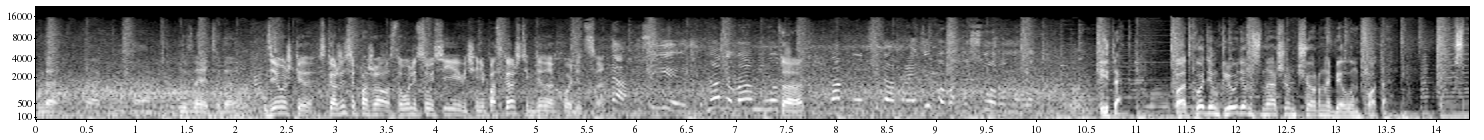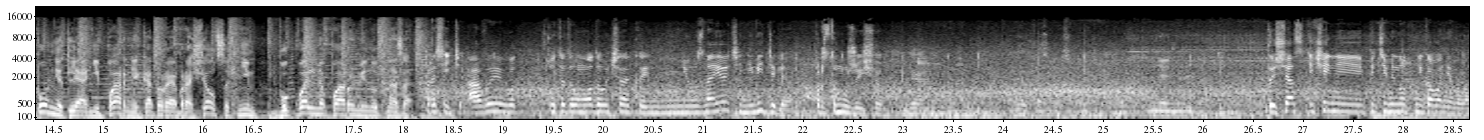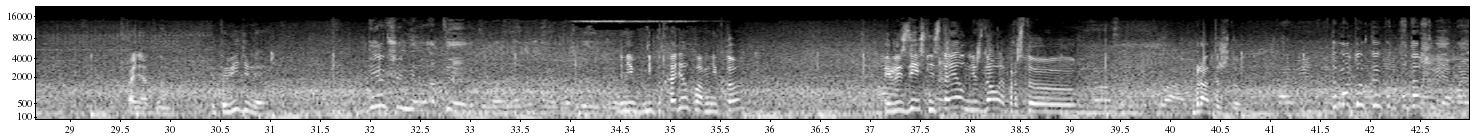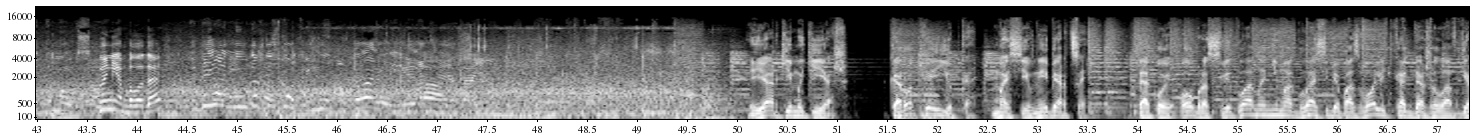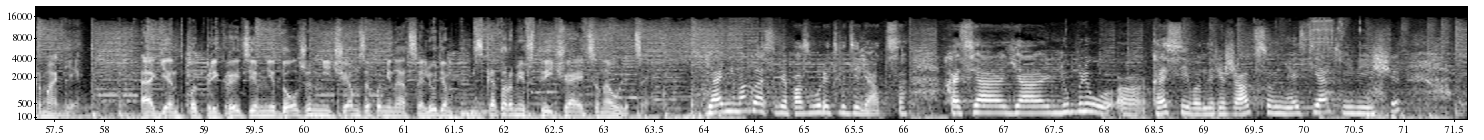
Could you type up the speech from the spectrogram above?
Да. Так, не знаю. Не знаете, да? Девушки, скажите, пожалуйста, улица Усиевича не подскажете, где находится? Да, Усиевич, надо вам вот Так. как-то вот сюда пройти по в сторону. Вот. Итак, подходим к людям с нашим черно-белым фото. Вспомнят ли они парня, который обращался к ним буквально пару минут назад? Простите, а вы вот, вот этого молодого человека не узнаете, не видели? Просто мужа еще. Нет, не, не видел. То есть сейчас в течение пяти минут никого не было? Понятно. Это видели? Да я вообще не, а ты видела, я не знаю даже. Не, не подходил к вам никто? Или здесь не стоял, не ждал, я просто брата жду. Да мы только подошли, я поэтому... Ну не было, да? Да я, мы даже не смотрим, мы вот разговаривали и ответ. Яркий макияж, короткая юбка, массивные берцы. Такой образ Светлана не могла себе позволить, когда жила в Германии. Агент под прикрытием не должен ничем запоминаться людям, с которыми встречается на улице. Я не могла себе позволить выделяться. Хотя я люблю э, красиво наряжаться, у меня есть яркие вещи.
